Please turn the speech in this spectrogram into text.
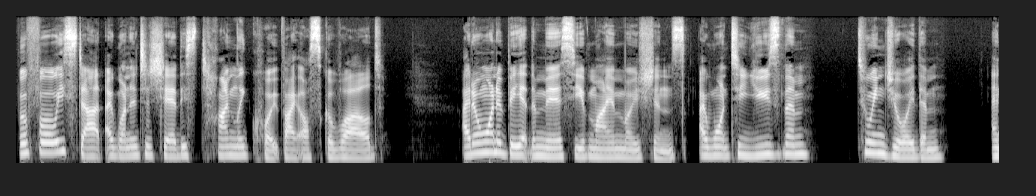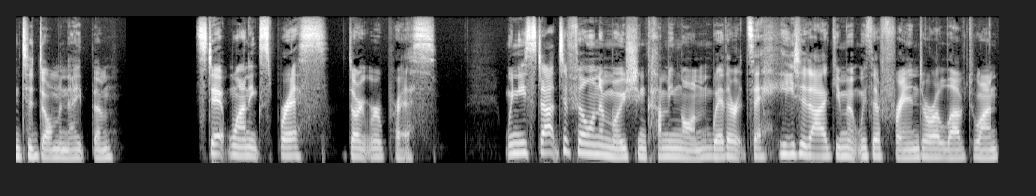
Before we start, I wanted to share this timely quote by Oscar Wilde. I don't want to be at the mercy of my emotions. I want to use them, to enjoy them, and to dominate them. Step one express, don't repress. When you start to feel an emotion coming on, whether it's a heated argument with a friend or a loved one,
